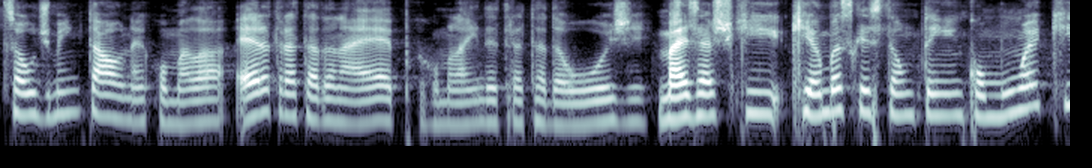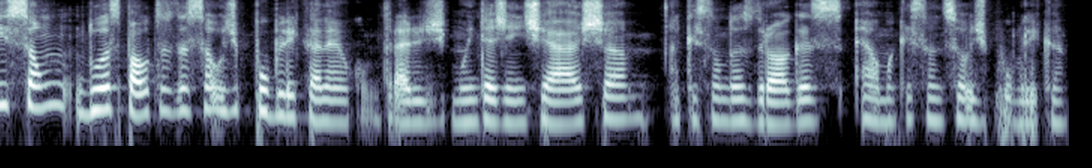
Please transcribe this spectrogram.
saúde mental, né? Como ela era tratada na época, como ela ainda é tratada hoje. Mas acho que, que ambas questões têm em comum é que são duas pautas da saúde pública, né? Ao contrário de muita gente acha, a questão das drogas é uma questão de saúde pública.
